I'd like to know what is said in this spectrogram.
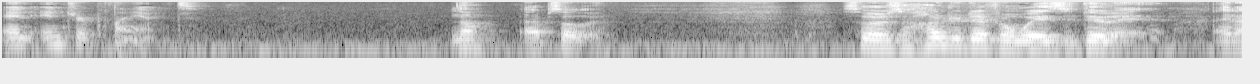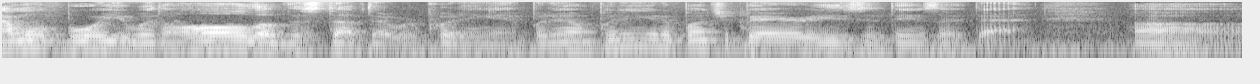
and interplant. No, absolutely. So there's a hundred different ways to do it, and I won't bore you with all of the stuff that we're putting in, but I'm putting in a bunch of berries and things like that. Uh,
